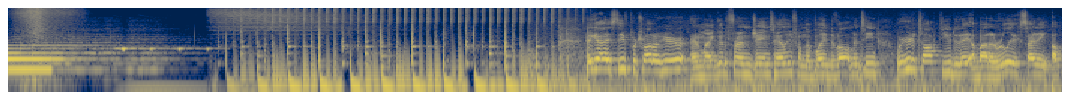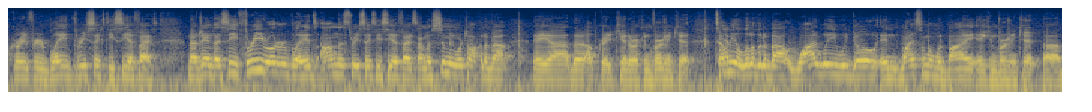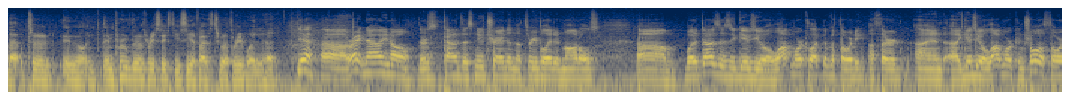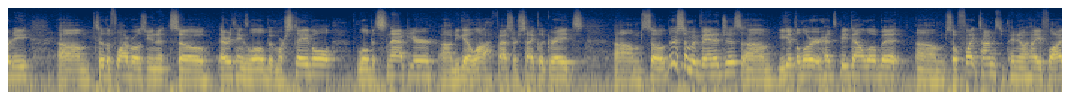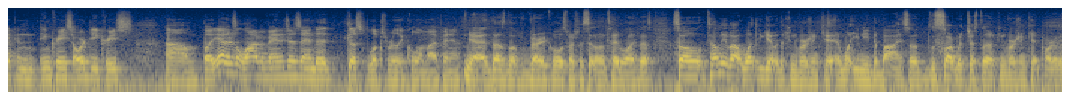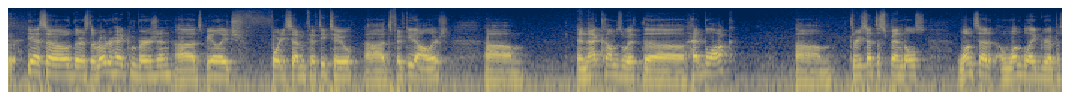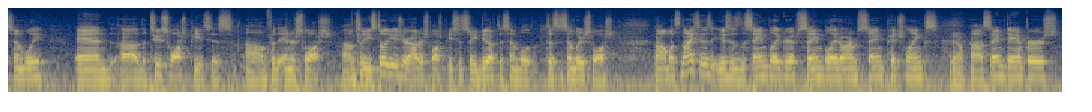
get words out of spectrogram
you. Hey guys, Steve Petrotto here, and my good friend James Haley from the Blade Development Team. We're here to talk to you today about a really exciting upgrade for your Blade 360 CFX. Now, James, I see three rotor blades on this 360 CFX. I'm assuming we're talking about a uh, the upgrade kit or a conversion kit. Tell Yep. me a little bit about why we would go and why someone would buy a conversion kit uh, that to you know improve their 360 CFX to a three-bladed head. Yeah, uh, right now, you know, there's kind of this new trend in the three-bladed models. Um, what it does is it gives you a lot more collective authority, a third, and uh, gives you a lot more control authority um, to the flybarless unit. So everything's a little bit more stable, a little bit snappier. Um, you get a lot faster cyclic rates. Um, so there's some advantages. Um, you get to lower your head speed down a little bit. Um, so flight times, depending on how you fly, can increase or decrease. Um, but yeah, there's a lot of advantages, and it just looks really cool in my opinion. Yeah, it does look very cool, especially sitting on a table like this. So tell me about what you get with the conversion kit and what you need to buy. So let's start with just the conversion kit part of it. Yeah, so there's the rotor head conversion. Uh, it's BLH 4752. Uh, it's fifty dollars, um, and that comes with the head block, um, three sets of spindles, one set, uh, one blade grip assembly, and uh, the two swash pieces um, for the inner swash. Um, So you still use your outer swash pieces, so you do have to assemble, disassemble your swash. Um, what's nice is it uses the same blade grips, same blade arms, same pitch links, Yeah. uh, same dampers.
